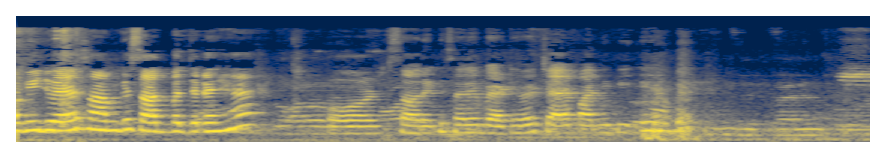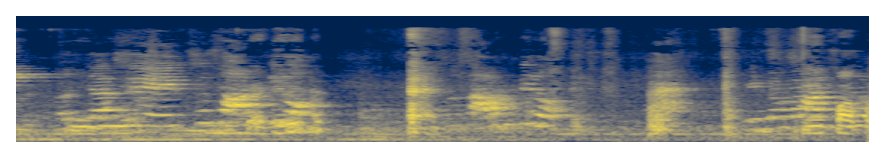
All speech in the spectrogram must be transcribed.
अभी जो है शाम के सात बज रहे हैं और सारे के सारे बैठे हुए चाय पानी पी के यहाँ पे बैठे हुए हैं। ये पापा।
